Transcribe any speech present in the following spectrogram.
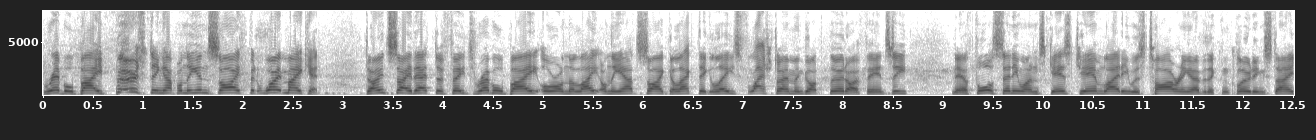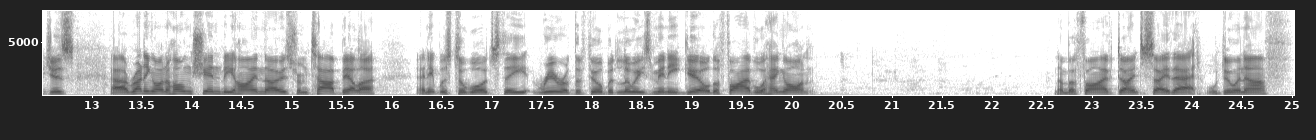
Rebel Bay bursting up on the inside, but won't make it. Don't say that defeats Rebel Bay or on the late on the outside. Galactic Lee's flashed home and got third, I fancy. Now, force anyone's guess, Jam Lady was tiring over the concluding stages, uh, running on Hong Shen behind those from Tarbella and it was towards the rear of the field, but Louis Mini Girl, the five will hang on. Number five, Don't Say That, We'll do enough.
